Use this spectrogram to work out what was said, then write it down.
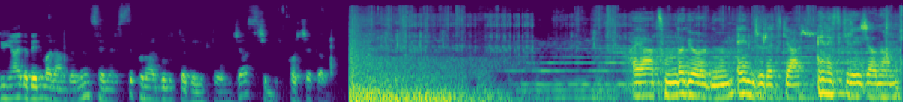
Dünya ile Benim Aramda'nın senaristi Pınar Bulut'la birlikte olacağız. Şimdi hoşçakalın. Hayatımda gördüğüm en cüretkar, en etkileyici adamdı.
